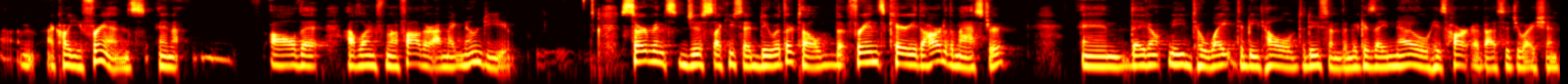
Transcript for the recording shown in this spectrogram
um, I call you friends, and all that I've learned from my Father I make known to you. Servants, just like you said, do what they're told, but friends carry the heart of the master, and they don't need to wait to be told to do something because they know his heart about a situation.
